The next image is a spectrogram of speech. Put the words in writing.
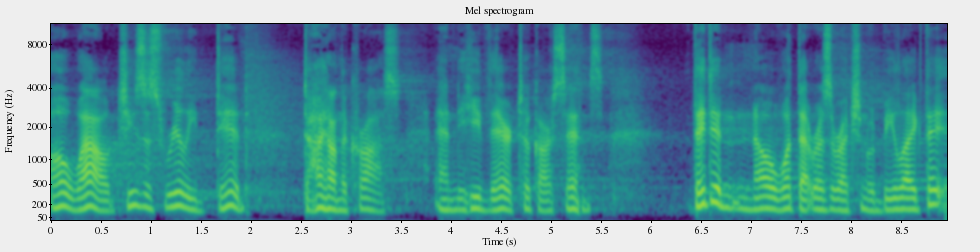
oh, wow, Jesus really did die on the cross, and he there took our sins. They didn't know what that resurrection would be like. They,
